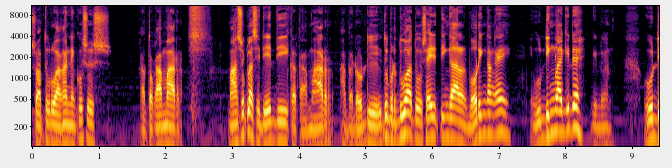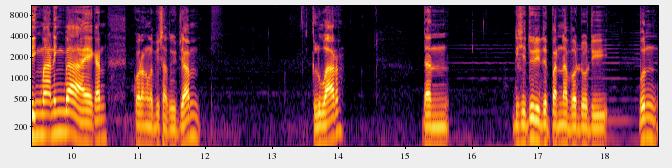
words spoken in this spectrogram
suatu ruangan yang khusus atau kamar. Masuklah si Dedi ke kamar Abah Dodi. Itu berdua tuh, saya ditinggal. Boring Kang, eh. Uding lagi deh gitu kan. Uding maning baik kan. Kurang lebih satu jam keluar dan di situ di depan Abah Dodi pun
